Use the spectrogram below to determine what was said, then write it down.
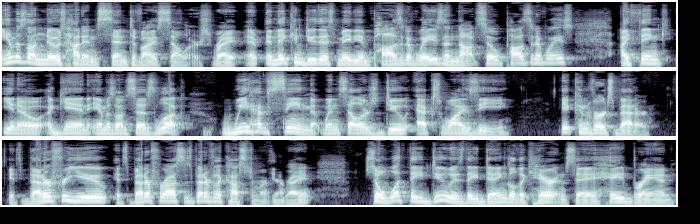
Amazon knows how to incentivize sellers, right? And, and, they can do this maybe in positive ways and not so positive ways. I think, you know, again, Amazon says, look, we have seen that when sellers do XYZ, it converts better. It's better for you. It's better for us. It's better for the customer, yeah. right? So what they do is they dangle the carrot and say, hey, brand,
